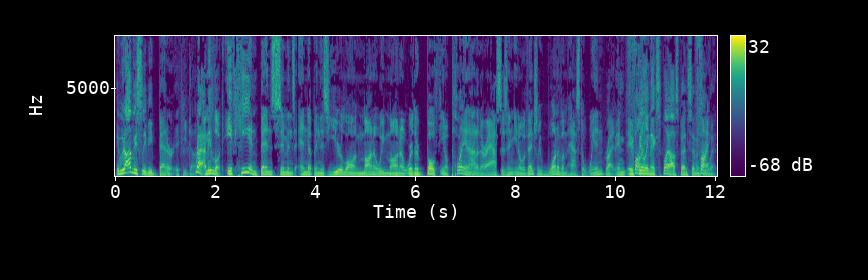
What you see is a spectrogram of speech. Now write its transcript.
It would obviously be better if he does. Right. I mean, look, if he and Ben Simmons end up in this year long mono y mono where they're both, you know, playing out of their asses and, you know, eventually one of them has to win. Right. And if fine. Philly makes playoffs, Ben Simmons fine. will win.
